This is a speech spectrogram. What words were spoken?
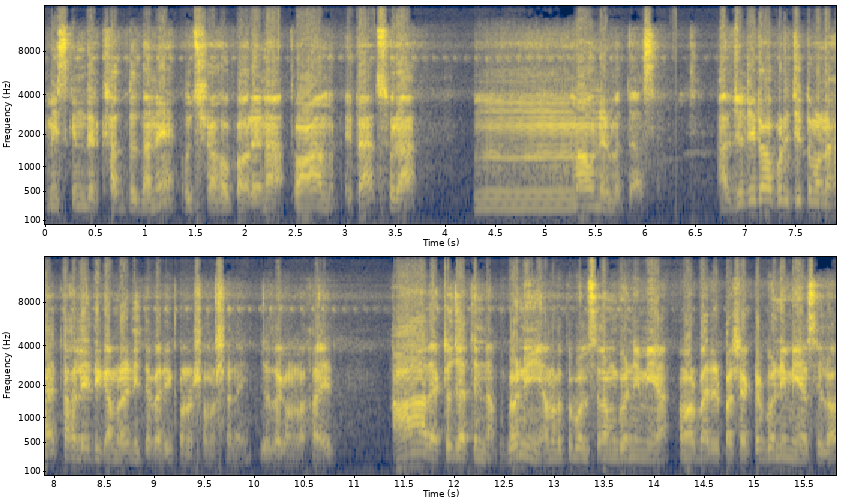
মিসকিনদের খাদ্য দানে উৎসাহ করে না। তো আমন এটা সুরা মাউনের মধ্যে আছে। আর যদি এটা অপরিচিত মনে হয়, তাহলে এদিকে আমরা নিতে পারি। কোনো সমস্যা নেই। জাজাকুমুল্লাহ খাইর। আর একটা জাতির নাম, গনি। আমরা তো বলছিলাম গনি মিয়া। আমার বাড়ির পাশে একটা গনি মিয়া ছিল।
